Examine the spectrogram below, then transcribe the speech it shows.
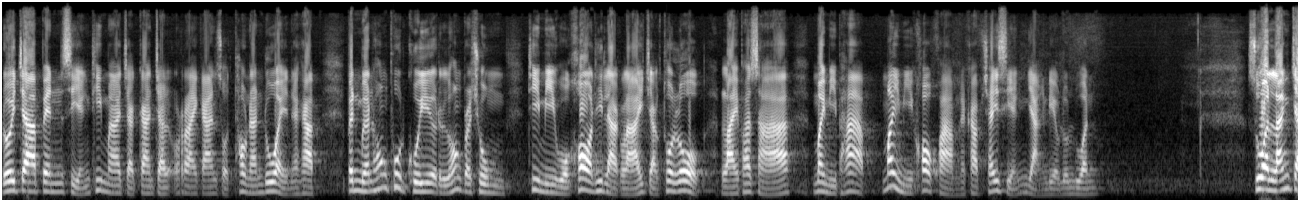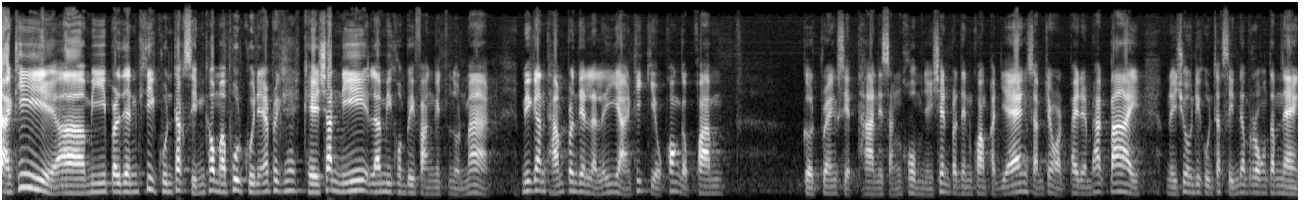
โดยจะเป็นเสียงที่มาจากการจัดรายการสดเท่านั้นด้วยนะครับ เป็นเหมือนห้องพูดคุยหรือห้องประชุมที่มีหัวข้อที่หลากหลายจากทั่วโลก หลายภาษา ไม่มีภาพ ไม่มีข้อความนะครับ ใช้เสียงอย่างเดียวล้วนๆ ส่วนหลังจากที่มีประเด็นที่คุณทักษิณเข้ามาพูดคุยในแอปพลิเคชันนี้ แล้วมีคนไปฟังกันจำนวนมาก มีการถามประเด็นหลาย ๆ อย่างที่เกี่ยวข้องกับความเกิดแรงเสียดทานในสังคม อย่างเช่นประเด็นความขัดแย้งสามจังหวัดภายในภาคใต้ ในช่วงที่คุณทักษิณดำรงตำแหน่ง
